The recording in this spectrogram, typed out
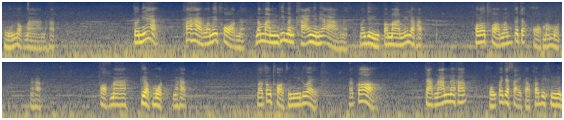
หมุนออกมานะครับ ตัวเนี้ยถ้าหากเราไม่ถอดน่ะน้ำมันที่มันค้างอยู่ในอ่างน่ะมันจะอยู่ประมาณนี้แหละครับ พอเราถอดมันก็จะออกมาหมดนะครับ ออกมาเกือบหมดนะครับ เราต้องถอดตัวนี้ด้วย แล้วก็จากนั้นนะครับ ผมก็จะใส่กลับเข้าไปคืน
